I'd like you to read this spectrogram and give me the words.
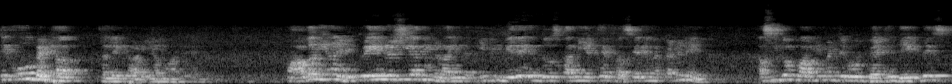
ਤੇ ਉਹ ਬੈਠਾ ਥੱਲੇ ਗਾੜੀਆਂ ਮਾਰ ਪਾਵਰ ਇਹ ਨਾ, ਯੂਕਰੇਨ, ਰਸ਼ੀਆ ਦੀ ਲੜਾਈ ਲੱਗੀ ਵੀ ਮੇਰੇ ਹਿੰਦੁਸਤਾਨੀ ਇੱਥੇ ਫਸੇ ਨੇ, ਮੈਂ ਕੱਢਣੇ ਅਸੀਂ ਲੋਕ ਪਾਰਲੀਮੈਂਟ ਦੇ ਰੋਜ਼ ਬੈਠੇ ਦੇਖਦੇ ਸੀ।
